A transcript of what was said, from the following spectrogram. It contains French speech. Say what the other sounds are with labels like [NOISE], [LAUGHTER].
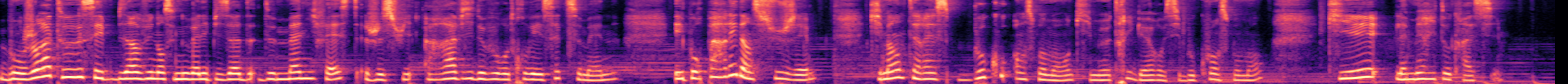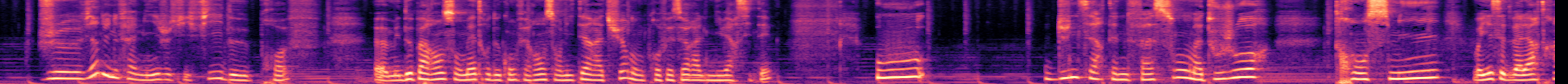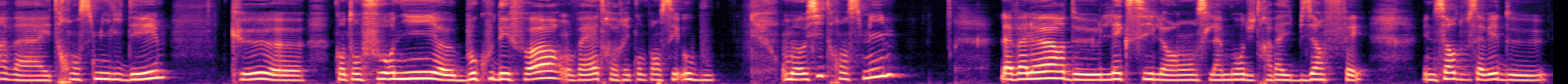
Bonjour à tous et bienvenue dans ce nouvel épisode de Manifeste. Je suis ravie de vous retrouver cette semaine et pour parler d'un sujet qui m'intéresse beaucoup en ce moment, qui me trigger aussi beaucoup en ce moment, qui est la méritocratie. Je viens d'une famille, je suis fille de prof. Euh, mes deux parents sont maîtres de conférences en littérature, donc professeurs à l'université, où d'une certaine façon on m'a toujours transmis, vous voyez, cette valeur travail, transmis l'idée que euh, quand on fournit euh, beaucoup d'efforts, on va être récompensé au bout. On m'a aussi transmis la valeur de l'excellence, l'amour du travail bien fait, une sorte, vous savez, de,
